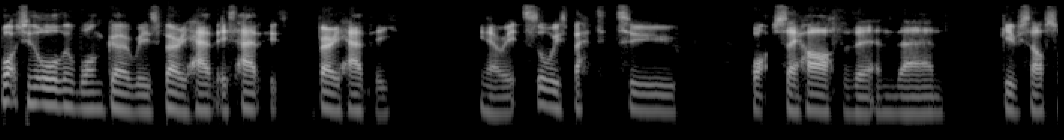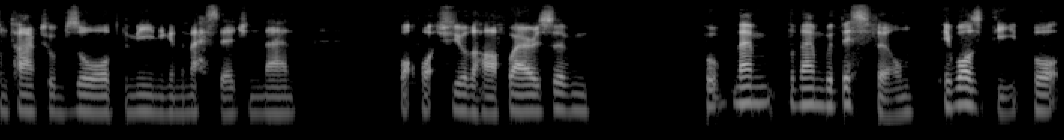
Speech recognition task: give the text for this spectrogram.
watching all in one go is very heavy. It's heavy. It's very heavy. You know, it's always better to watch say half of it and then give yourself some time to absorb the meaning and the message, and then watch the other half. Whereas, um, but then, but then with this film, it was deep, but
